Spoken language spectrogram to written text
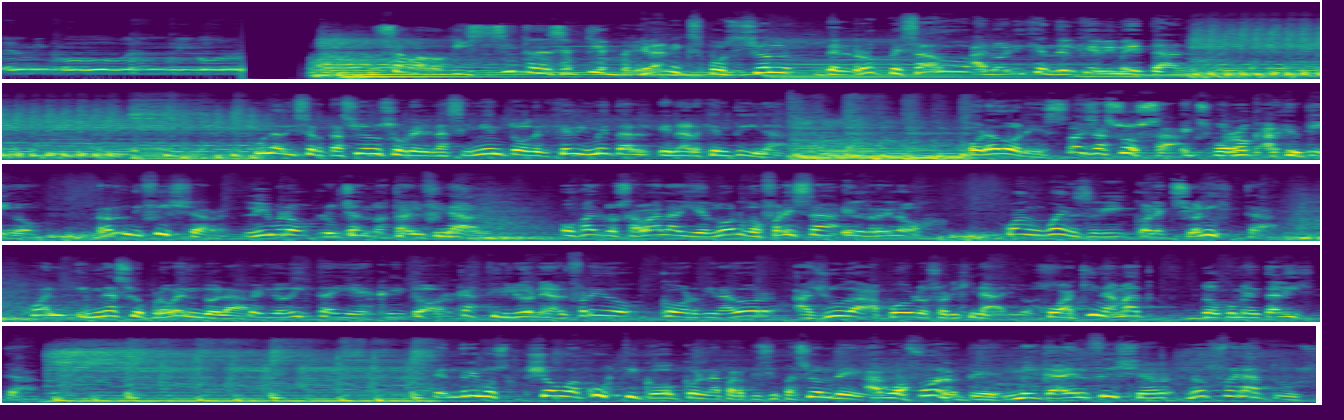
Sábado 17 de septiembre. Gran exposición del rock pesado al origen del heavy metal. Una disertación sobre el nacimiento del heavy metal en Argentina. Oradores, Vaya Sosa, Expo Rock argentino. Randy Fisher, libro Luchando hasta el final. Osvaldo Zavala y Eduardo Fresa, El reloj. Juan Wensley, coleccionista. Juan Ignacio Provéndola, periodista y escritor. Castiglione Alfredo, coordinador, ayuda a pueblos originarios. Joaquín Amat, documentalista. Tendremos show acústico con la participación de Aguafuerte, Micael Fischer, Nosferatus.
